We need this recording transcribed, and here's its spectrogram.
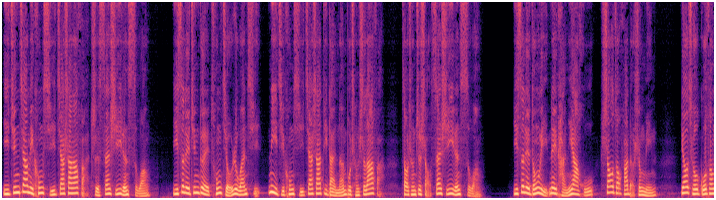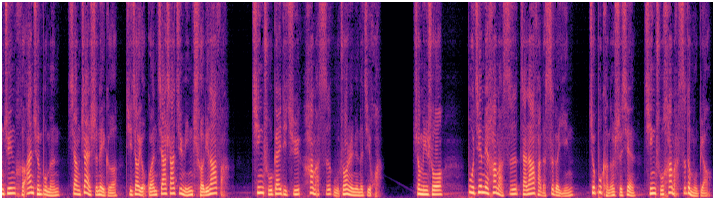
以军加密空袭加沙拉法，致三十一人死亡。以色列军队从九日晚起密集空袭加沙地带南部城市拉法，造成至少三十一人死亡。以色列总理内塔尼亚胡稍早发表声明，要求国防军和安全部门向战时内阁提交有关加沙居民撤离拉法、清除该地区哈马斯武装人员的计划。声明说，不歼灭哈马斯在拉法的四个营，就不可能实现清除哈马斯的目标。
